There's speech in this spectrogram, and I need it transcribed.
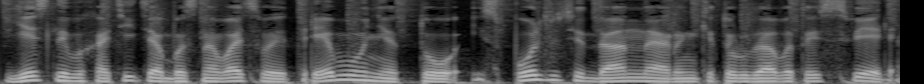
Если вы хотите обосновать свои требования, то используйте данные о рынке труда в этой сфере.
